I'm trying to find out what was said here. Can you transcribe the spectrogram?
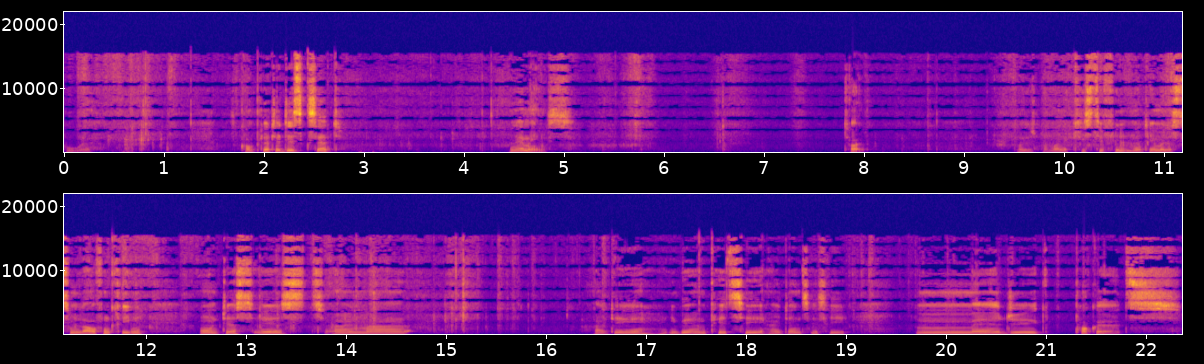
Cool. Das komplette Diskset. Lemmings. Toll. Muss ich nochmal eine Kiste finden, mit der wir das zum Laufen kriegen. Und das ist einmal HD, IBM PC, High Density, Magic Pockets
